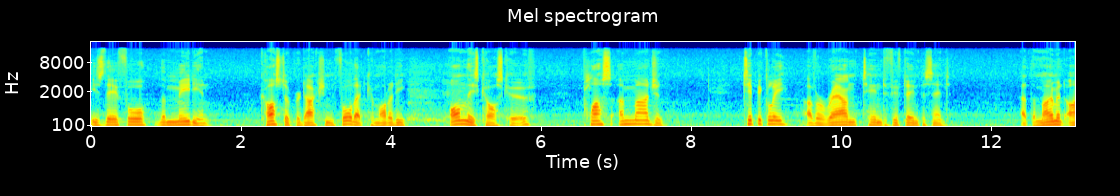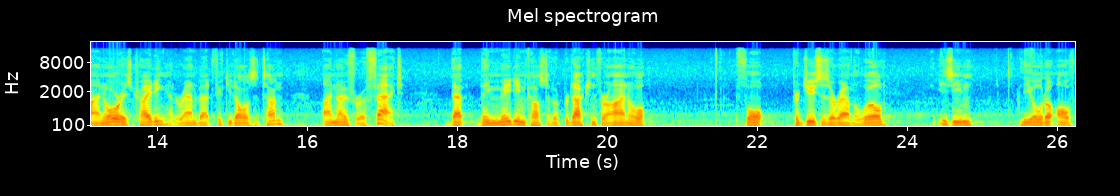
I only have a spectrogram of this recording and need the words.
is therefore the median cost of production for that commodity on this cost curve plus a margin, typically of around 10 to 15 percent. At the moment iron ore is trading at around about $50 a tonne I know for a fact that the median cost of a production for iron ore for producers around the world is in the order of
